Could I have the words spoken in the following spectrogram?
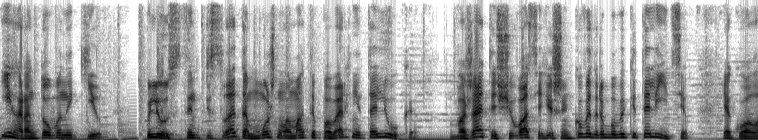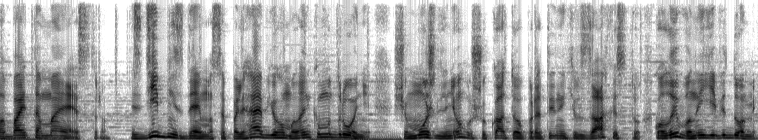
і гарантований кіл. Плюс з цим пістолетом можна ламати поверхні та люки. Вважайте, що у вас є кишеньковий дробовик італійців, як у Алабай та Маестро. Здібність Деймоса полягає в його маленькому дроні, що може для нього шукати оперативників захисту, коли вони є відомі,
